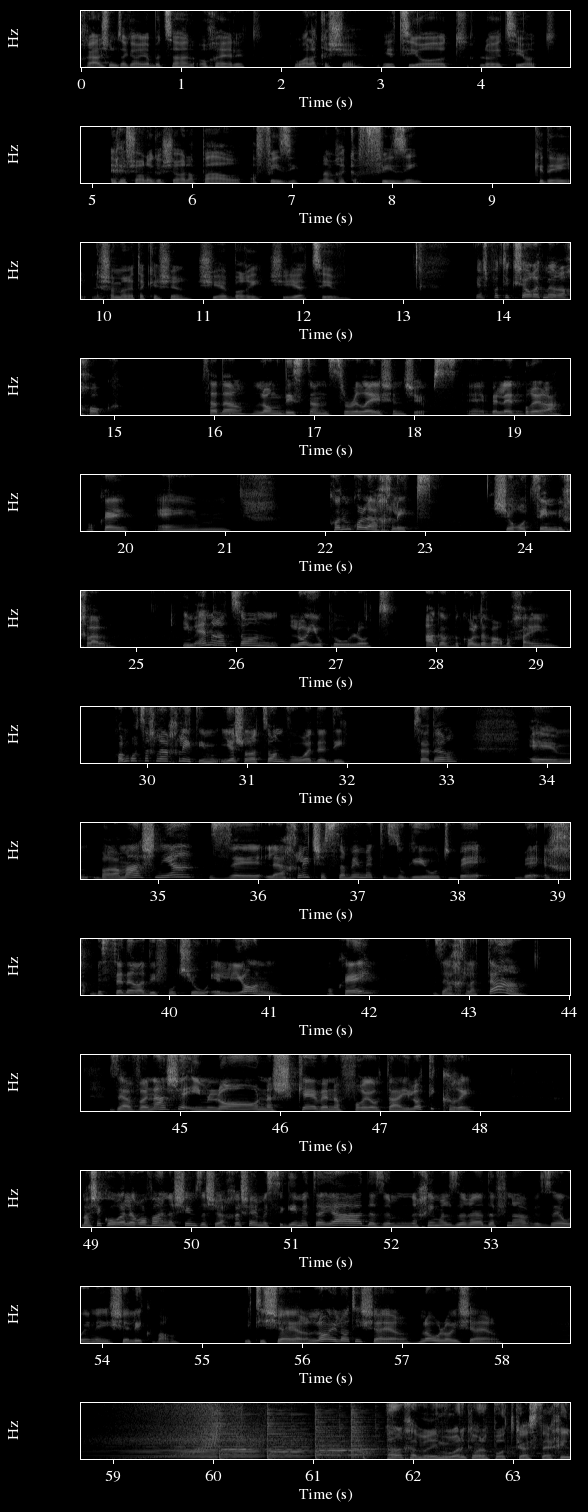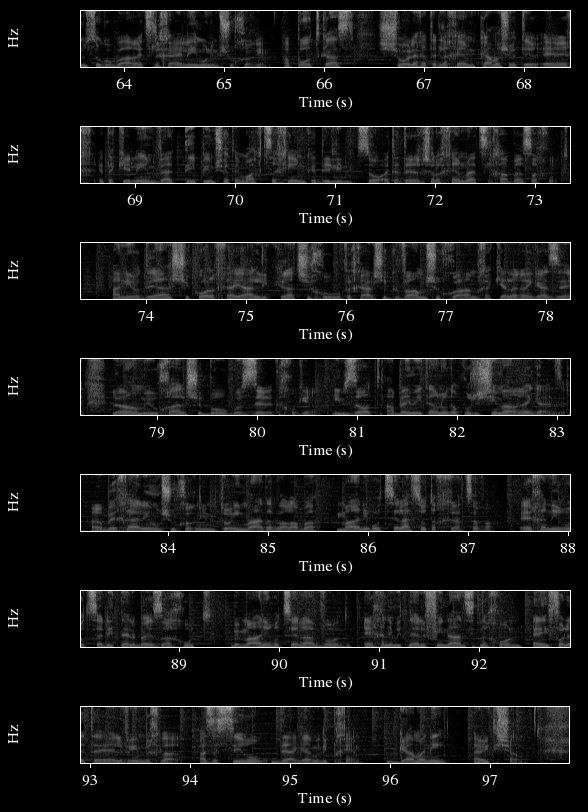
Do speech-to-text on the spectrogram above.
חייל שנמצא כרגע בצה"ל או חיילת, וואלה קשה, יציאות, לא יציאות. איך אפשר לגשר על הפער הפיזי, על המרחק הפיזי, כדי לשמר את הקשר, שיהיה בריא, שיהיה יציב? יש פה תקשורת מרחוק, בסדר? long distance relationships, אה, בלית ברירה, אוקיי? אה, קודם כל להחליט שרוצים בכלל. אם אין רצון, לא יהיו פעולות. אגב, בכל דבר בחיים. קודם כל צריך להחליט אם יש רצון והוא הדדי, בסדר? אמ, ברמה השנייה זה להחליט ששמים את הזוגיות ב, ב, בסדר עדיפות שהוא עליון, אוקיי? זה החלטה, זה הבנה שאם לא נשקה ונפרה אותה היא לא תקרה. מה שקורה לרוב האנשים זה שאחרי שהם משיגים את היעד אז הם נחים על זרי הדפנה וזהו הנה היא שלי כבר היא תישאר לא היא לא תישאר לא הוא לא יישאר היי חברים ווולקאם לפודקאסט היחיד מסוגו בארץ לחיילים ולמשוחררים. הפודקאסט שהולך לתת לכם כמה שיותר ערך את הכלים והטיפים שאתם רק צריכים כדי למצוא את הדרך שלכם להצלחה באזרחות. אני יודע שכל חייל לקראת שחרור וחייל שכבר משוחרר מחכה לרגע הזה ליום המיוחל שבו הוא גוזר את החוגר. עם זאת, הרבה מאיתנו גם חוששים מהרגע הזה. הרבה חיילים משוחררים תוהים מה הדבר הבא. מה אני רוצה לעשות אחרי הצבא? איך אני רוצה להתנהל באזרחות? במה אני רוצה לעבוד? איך אני מתנהל פיננסית נכון? איפה לטייל ואם בכלל? אז הסירו דאגה מלבכם. גם אני הייתי שם.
